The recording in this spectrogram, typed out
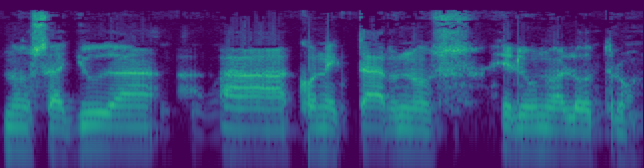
nos ayuda a conectarnos el uno al otro.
